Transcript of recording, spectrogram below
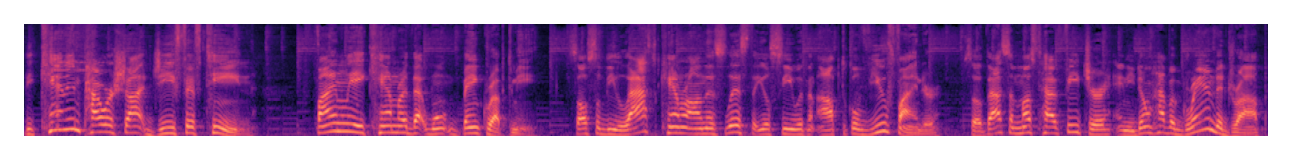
the Canon PowerShot G15. Finally, a camera that won't bankrupt me. It's also the last camera on this list that you'll see with an optical viewfinder. So if that's a must-have feature and you don't have a grand to drop,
